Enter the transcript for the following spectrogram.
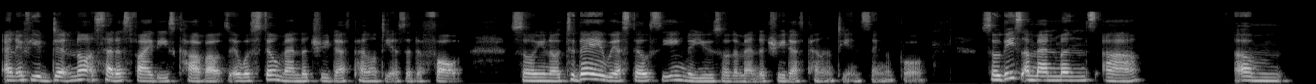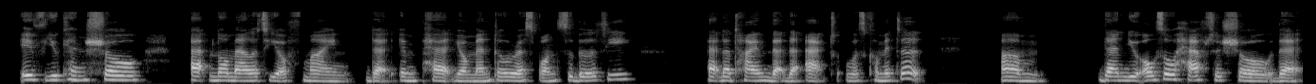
And if you did not satisfy these carve outs, it was still mandatory death penalty as a default. So, you know, today we are still seeing the use of the mandatory death penalty in Singapore. So these amendments are um, if you can show abnormality of mind that impaired your mental responsibility at the time that the act was committed, um, then you also have to show that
